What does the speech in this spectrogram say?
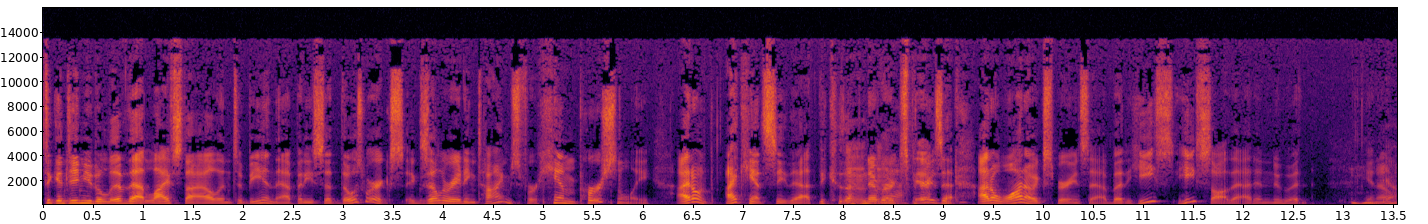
to continue to live that lifestyle and to be in that, but he said those were ex- exhilarating times for him personally. I don't I can't see that because I've never mm-hmm. Yeah. experienced that. I don't want to experience that, but he he saw that and knew it, mm-hmm. you know. Yeah.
